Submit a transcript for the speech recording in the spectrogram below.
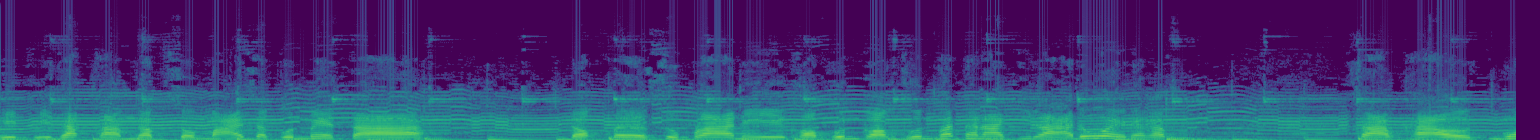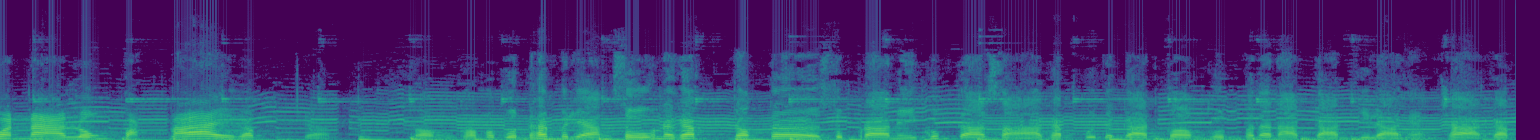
พิษพิทักษ์ธรรมครับ สมหมายสกุลเมตตา ดรสุปราณีขอบคุณกองทุนพัฒนากีฬาด้วยนะครับ ทราบข่าวงวดหน้าลงปักใต้ครับ ต้องขอบพระคุณท่านเป็นอย่างสูงนะครับ ดร สุปราณีคุปตาสาครับผู้จัดการกองทุนพัฒนาการกีฬาแห่งชาติครับ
